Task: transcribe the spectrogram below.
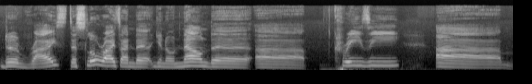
the rise, the slow rise, and the you know now the uh, crazy um,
